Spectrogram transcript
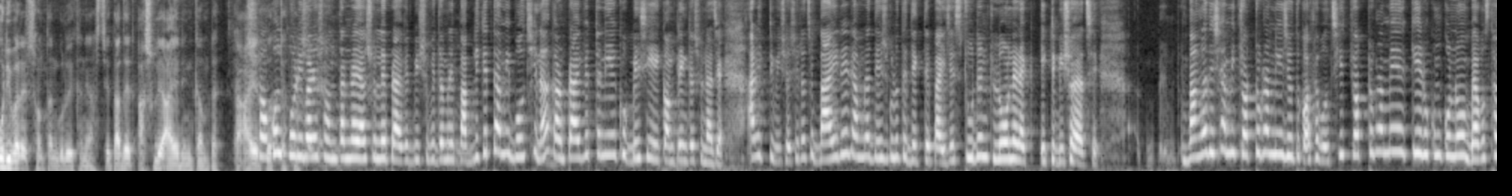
পরিবারের সন্তানগুলো এখানে আসছে তাদের আসলে আয়ের ইনকামটা আয়ের সকল পরিবারের সন্তানরাই আসলে প্রাইভেট বিশ্ববিদ্যালয় মানে পাবলিকেরটা আমি বলছি না কারণ প্রাইভেটটা নিয়ে খুব বেশি এই কমপ্লেনটা শোনা যায়। আরেকটি বিষয় সেটা হচ্ছে বাইরের আমরা দেশগুলোতে দেখতে পাই যে স্টুডেন্ট লোনের একটি বিষয় আছে। বাংলাদেশে আমি চট্টগ্রাম নিয়ে যেহেতু কথা বলছি চট্টগ্রামে কি এরকম কোনো ব্যবস্থা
